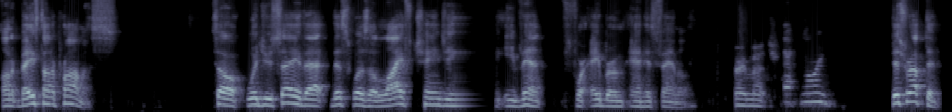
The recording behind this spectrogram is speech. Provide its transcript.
on based on a promise. So, would you say that this was a life changing event for Abram and his family? Very much. Definitely. Disrupted.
